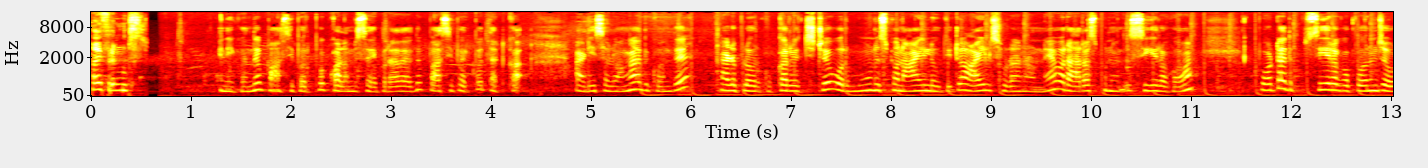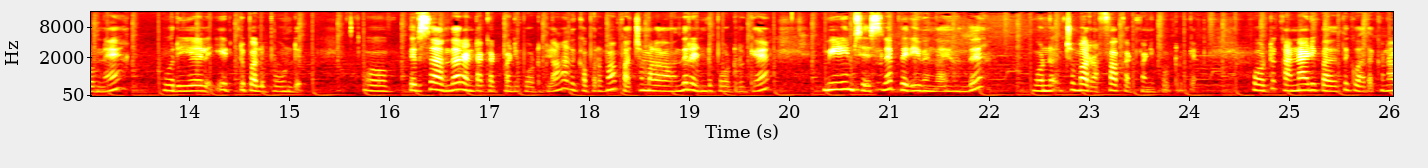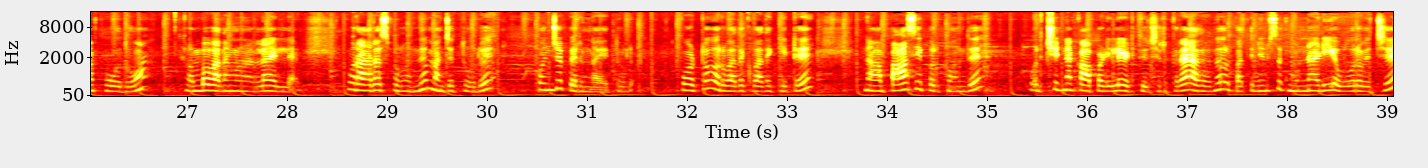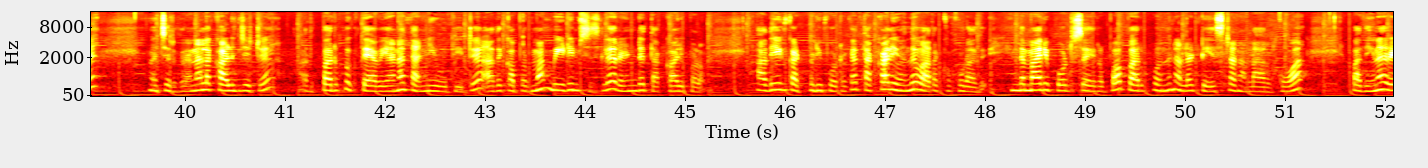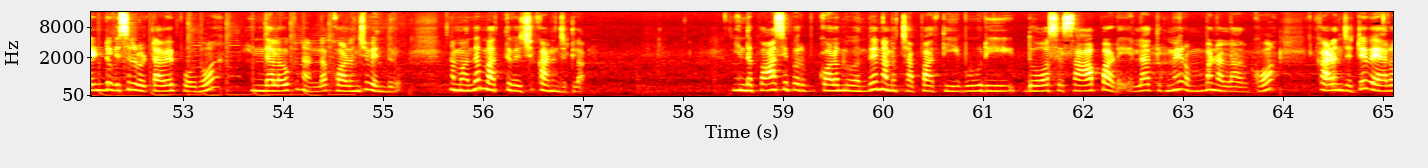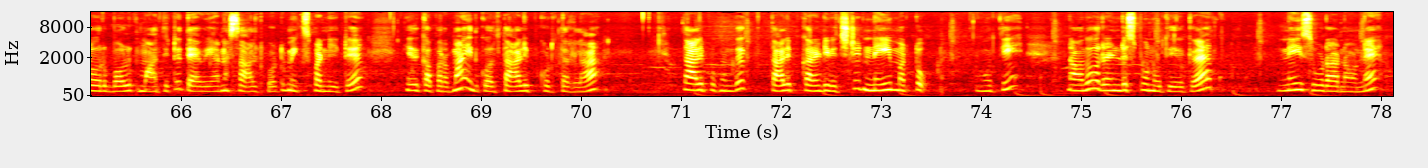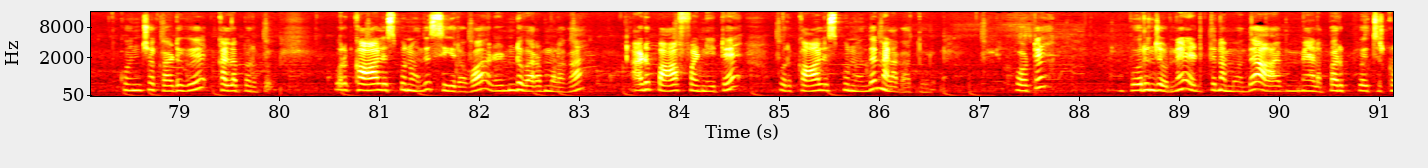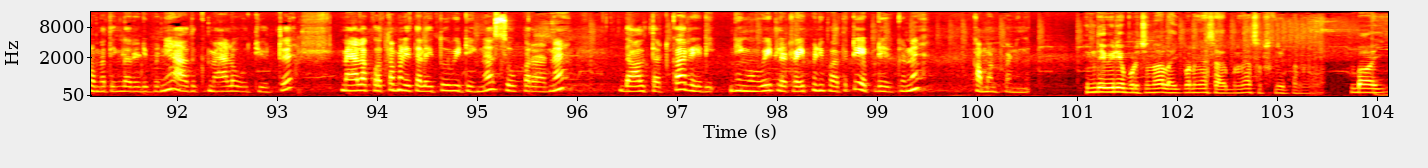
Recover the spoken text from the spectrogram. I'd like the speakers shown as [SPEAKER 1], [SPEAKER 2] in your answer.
[SPEAKER 1] Hi friends
[SPEAKER 2] இன்றைக்கி வந்து பாசிப்பருப்பு குழம்பு செய்ய அதாவது பாசிப்பருப்பு தட்கா அப்படின்னு சொல்லுவாங்க. அதுக்கு வந்து அடுப்பில் ஒரு குக்கர் வச்சுட்டு ஒரு மூணு ஸ்பூன் ஆயில் ஊற்றிட்டு ஆயில் சூடான உடனே ஒரு அரை ஸ்பூன் வந்து சீரகம் போட்டு அது சீரகம் பொறிஞ்ச உடனே ஒரு ஏழு எட்டு பல் பூண்டு. பெருசாக இருந்தால் ரெண்டாக கட் பண்ணி போட்டுக்கலாம். அதுக்கப்புறமா பச்சை மிளகா வந்து ரெண்டு போட்டிருக்கேன். மீடியம் சைஸில் பெரிய வெங்காயம் வந்து ஒன்று சும்மா ரஃப்பாக கட் பண்ணி போட்டிருக்கேன். போட்டு கண்ணாடி பதத்துக்கு வதக்கினா போதும். ரொம்ப வதங்கணும்லாம் இல்லை. ஒரு அரை ஸ்பூன் வந்து மஞ்சத்தூள் கொஞ்சம் பெருங்காயத்தூள் போட்டு ஒரு வதக்கு வதக்கிட்டு நான் பாசிப்பருப்பு வந்து ஒரு சின்ன காப்படியில் எடுத்து வச்சுருக்கிறேன். அது வந்து ஒரு பத்து நிமிஷத்துக்கு முன்னாடியே ஊற வச்சு வச்சுருக்கிறேன். நல்லா கழிஞ்சிட்டு அது பருப்புக்கு தேவையான தண்ணி ஊற்றிட்டு அதுக்கப்புறமா மீடியம் சைஸில் ரெண்டு தக்காளி பழம். அதையும் கட் பண்ணி போட்டிருக்கேன். தக்காளி வந்து வதக்கக்கூடாது. இந்த மாதிரி போட்டு செய்கிறப்போ பருப்பு வந்து நல்லா டேஸ்ட்டாக நல்லாயிருக்கும். பார்த்திங்கன்னா ரெண்டு விசில் விட்டாவே போதும். இந்த அளவுக்கு நல்லா குழஞ்சி வெந்துடும் நம்ம வந்து மத்து வச்சு கடைஞ்சிக்கலாம் இந்த பாசிப்பருப்பு குழம்பு வந்து நம்ம சப்பாத்தி பூரி தோசை சாப்பாடு எல்லாத்துக்குமே ரொம்ப நல்லாயிருக்கும். கடைஞ்சிட்டு வேறு ஒரு பவுலுக்கு மாற்றிட்டு தேவையான சால்ட் போட்டு மிக்ஸ் பண்ணிவிட்டு இதுக்கப்புறமா இதுக்கு ஒரு தாளிப்பு கொடுத்துடலாம். தாளிப்புக்கு வந்து தாளிப்பு கரண்டி வச்சுட்டு நெய் மட்டும் ஊற்றி நான் வந்து ஒரு ரெண்டு ஸ்பூன் ஊற்றிருக்கிறேன் நெய் சூடானோடனே கொஞ்சம் கடுகு கடலப்பருப்பு ஒரு கால் ஸ்பூன் வந்து சீரகம் ரெண்டு வரமிளகா அடுப்பு ஆஃப் பண்ணிவிட்டு ஒரு கால் ஸ்பூன் வந்து மிளகாத்தூள் போட்டு பொறிஞ்ச உடனே எடுத்து நம்ம வந்து மேலே பருப்பு வச்சுருக்கோம் பார்த்திங்களா ரெடி பண்ணி அதுக்கு மேலே ஊற்றி விட்டு மேலே கொத்தமல்லி தலை தூவிட்டிங்கன்னா சூப்பரான தால் தட்கா ரெடி நீங்கள் உங்கள் வீட்டில் ட்ரை பண்ணி பார்த்துட்டு எப்படி இருக்குன்னு கமெண்ட் பண்ணுங்கள்
[SPEAKER 1] இந்த வீடியோ பிடிச்சிருந்தா லைக் பண்ணுங்கள் ஷேர் பண்ணுங்கள் சப்ஸ்கிரைப் பண்ணுங்கள் பாய்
